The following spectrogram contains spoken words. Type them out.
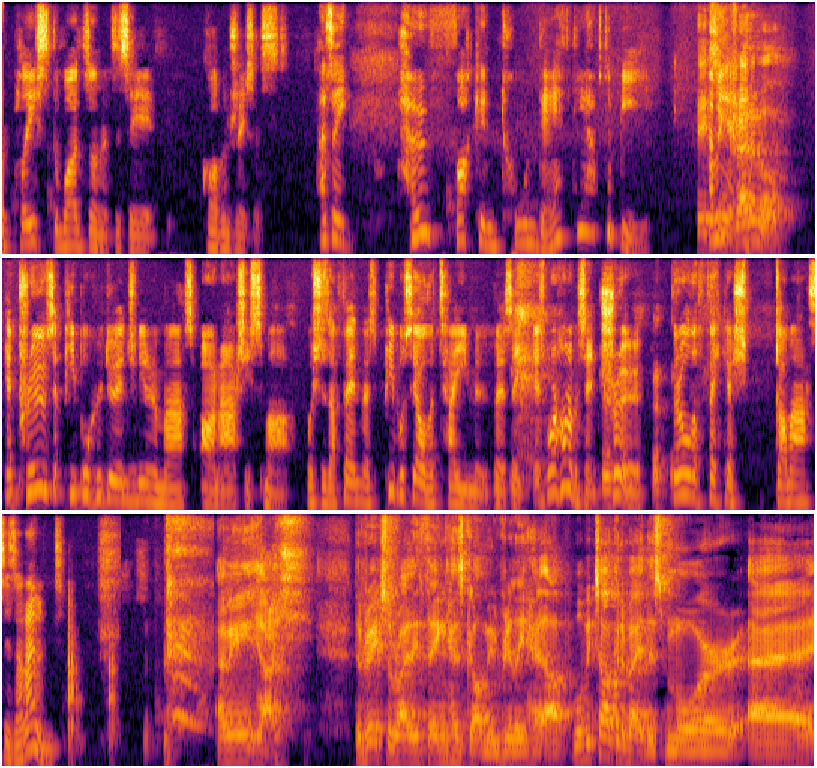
replaced the words on it to say Corbyn's racist. As like, how fucking tone deaf do you have to be? It's I mean, incredible. It proves that people who do engineering and maths aren't actually smart, which is a thing that people say all the time, but it's like it's one hundred percent true. They're all the thickish dumbasses around. I mean, yeah, the Rachel Riley thing has got me really hit up. We'll be talking about this more uh,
